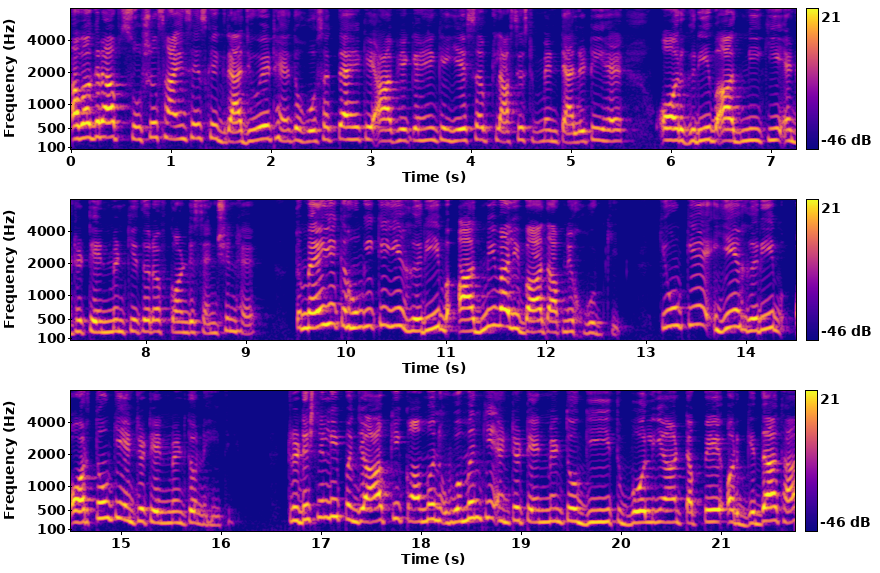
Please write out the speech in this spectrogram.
اب اگر آپ سوشل سائنسز کے گریجویٹ ہیں تو ہو سکتا ہے کہ آپ یہ کہیں کہ یہ سب کلاسسٹ مینٹیلٹی ہے اور غریب آدمی کی انٹرٹینمنٹ کی طرف کانڈیسینشن ہے۔ تو میں یہ کہوں گی کہ یہ غریب آدمی والی بات آپ نے خوب کی، کیونکہ یہ غریب عورتوں کی انٹرٹینمنٹ تو نہیں تھی۔ ٹریڈیشنلی پنجاب کی کامن وومن کی انٹرٹینمنٹ تو گیت، بولیاں، ٹپے اور گدا تھا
